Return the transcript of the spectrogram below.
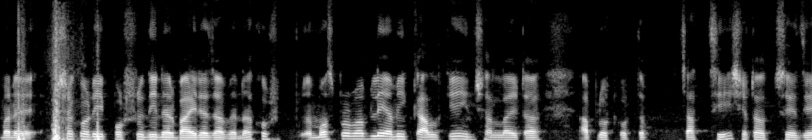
মানে আশা করি পরশু দিনের বাইরে যাবে না। খুব মোস্ট প্রবাবলি আমি কালকে ইনশাল্লাহ এটা আপলোড করতে চাচ্ছি। সেটা হচ্ছে যে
